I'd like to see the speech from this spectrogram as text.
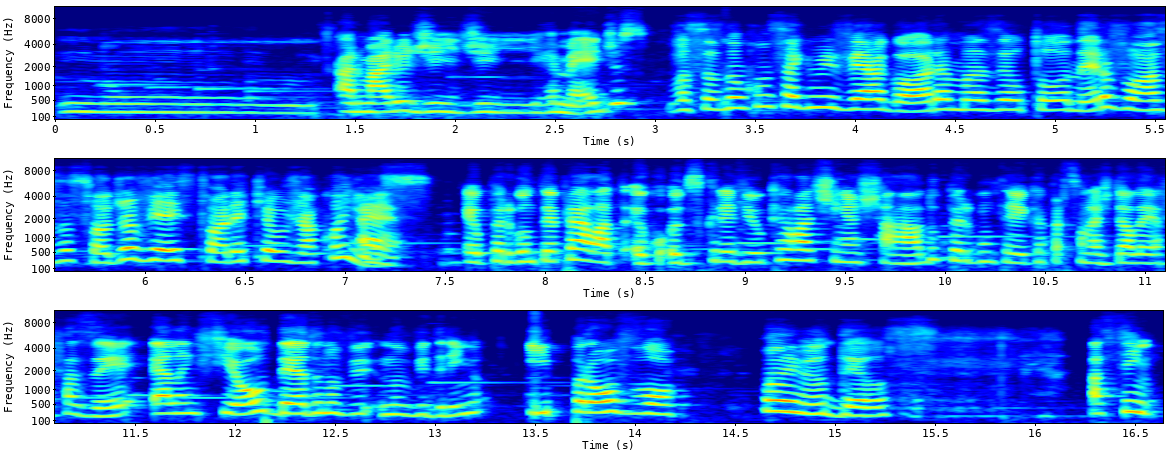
num armário de, de remédios. Vocês não conseguem me ver agora, mas eu tô nervosa só de ouvir a história que eu já conheço. Eu perguntei pra ela, eu, eu descrevi o que ela tinha achado, perguntei o que a personagem dela ia fazer. Ela enfiou o dedo no, no vidrinho e provou. Ai, meu Deus. Assim,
